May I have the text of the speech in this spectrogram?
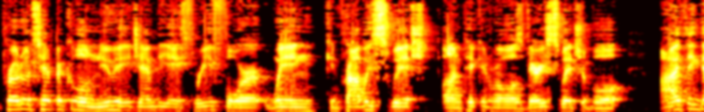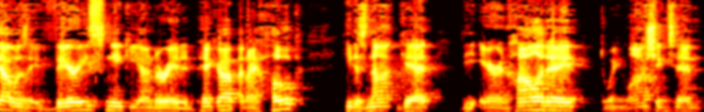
prototypical new age NBA three four wing. Can probably switch on pick and rolls. Very switchable. I think that was a very sneaky, underrated pickup, and I hope he does not get the Aaron Holiday, Duane Washington.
